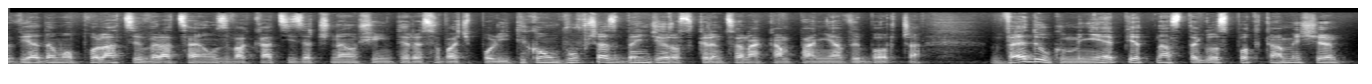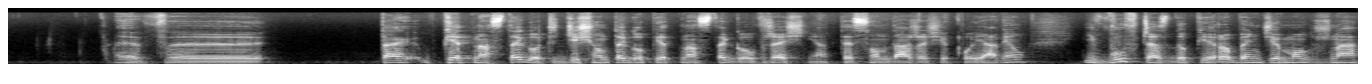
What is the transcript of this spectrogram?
e, wiadomo, Polacy wracają z wakacji, zaczynają się interesować polityką. Wówczas będzie rozkręcona kampania wyborcza. Według mnie 15 spotkamy się w 15 czy 10-15 września te sondaże się pojawią i wówczas dopiero będzie można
